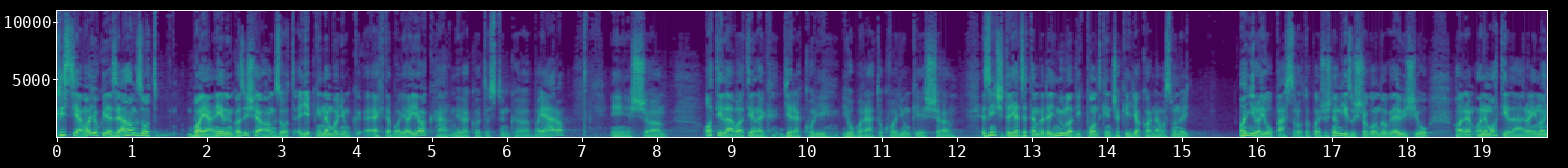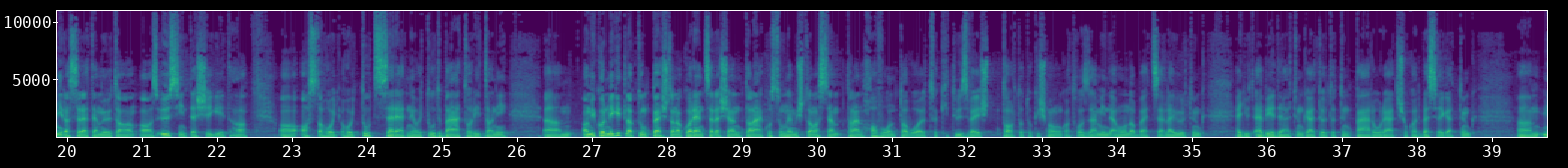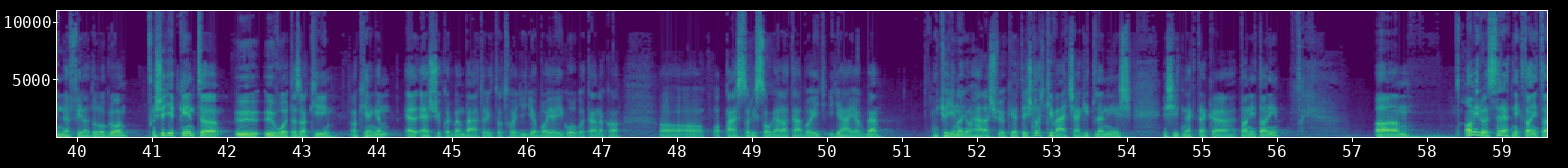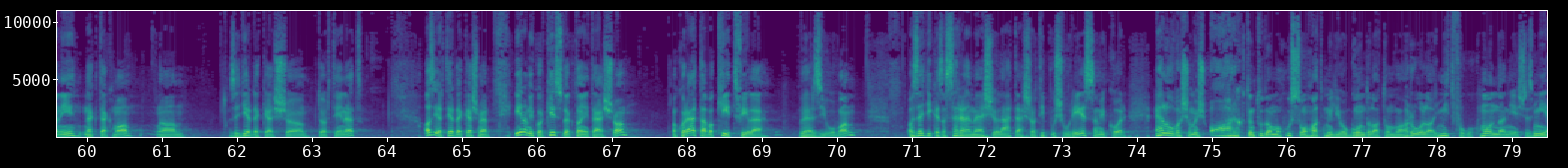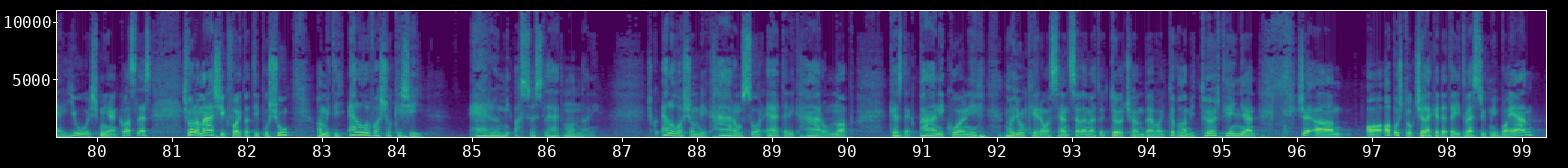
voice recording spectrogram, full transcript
Krisztián vagyok, ugye ez elhangzott, Baján élünk, az is elhangzott. Egyébként nem vagyunk ekte bajaiak, három éve költöztünk Bajára, és Attilával tényleg gyerekkori jó barátok vagyunk, és ez nincs itt a jegyzetemben, de egy nulladik pontként csak így akarnám azt mondani, hogy annyira jó pásztorotok van, és most nem Jézusra gondolok, de ő is jó, hanem, hanem Attilára. Én annyira szeretem őt, a, az őszintességét, a, a, azt, ahogy, ahogy tud szeretni, hogy tud bátorítani. Um, amikor még itt laktunk Pesten, akkor rendszeresen találkoztunk, nem is tudom, azt hiszem talán havonta volt kitűzve, és tartottuk is magunkat hozzá, minden hónapban egyszer leültünk, együtt ebédeltünk, eltöltöttünk pár órát, sokat beszélgettünk um, mindenféle dologról. És egyébként ő, ő volt az, aki, aki engem első körben bátorított, hogy így a Bajai Golgotának a, a, a, a pásztori szolgálatába így, így álljak be. Úgyhogy én nagyon hálás főkért, és nagy kiváltság itt lenni, és, és itt nektek tanítani. Um, amiről szeretnék tanítani nektek ma, um, az egy érdekes történet. Azért érdekes, mert én amikor készülök tanításra, akkor általában kétféle verzió van. Az egyik ez a szerelem első látásra típusú rész, amikor elolvasom, és ah, rögtön tudom, a 26 millió gondolatom van róla, hogy mit fogok mondani, és ez milyen jó, és milyen klassz lesz. És van a másik fajta típusú, amit így elolvasok, és így erről mi azt össz lehet mondani. És akkor elolvasom még háromszor, eltelik három nap, kezdek pánikolni, nagyon kérem a Szent Szellemet, hogy töltsön be, vagy valami történjen. És a, a apostolok cselekedeteit vesszük mi baján,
